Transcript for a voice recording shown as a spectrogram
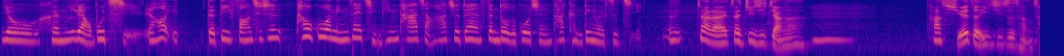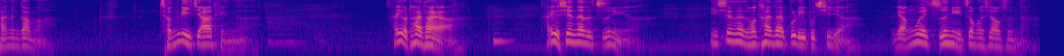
有很了不起，然后的地方，其实透过您在倾听他讲他这段奋斗的过程，他肯定了自己。哎，再来再继续讲啊，嗯，他学着一技之长才能干嘛？成立家庭啊，才有太太啊。还有现在的子女啊，你现在怎么太太不离不弃啊？两位子女这么孝顺呢、啊？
